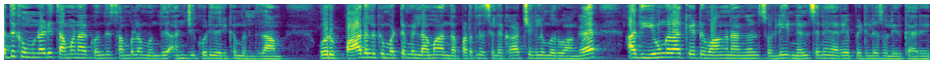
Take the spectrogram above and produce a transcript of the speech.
அதுக்கு முன்னாடி தமனாக்கு வந்து சம்பளம் வந்து அஞ்சு கோடி வரைக்கும் இருந்ததாம். ஒரு பாடலுக்கு மட்டும் இல்லாமல் அந்த படத்தில் சில காட்சிகளும் வருவாங்க. அது இவங்களா கேட்டு வாங்கினாங்கன்னு சொல்லி நெல்சனே நிறைய பேட்டியில் சொல்லியிருக்காரு.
